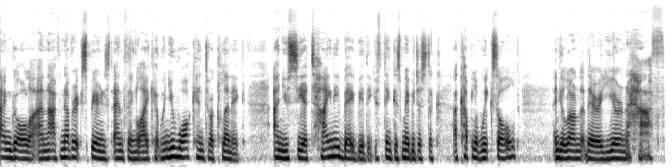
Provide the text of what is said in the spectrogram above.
Angola and I've never experienced anything like it. When you walk into a clinic and you see a tiny baby that you think is maybe just a, a couple of weeks old, and you learn that they're a year and a half,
